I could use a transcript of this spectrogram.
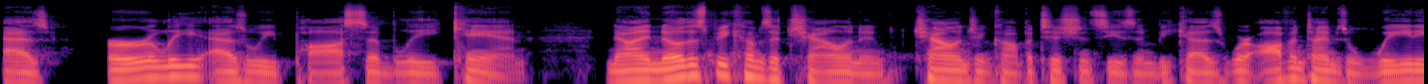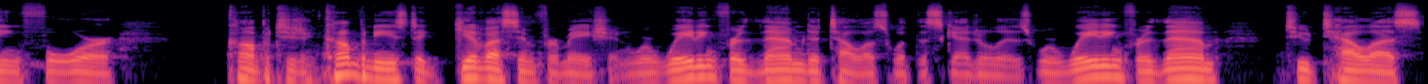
as early as we possibly can. Now, I know this becomes a challenge in competition season because we're oftentimes waiting for competition companies to give us information. We're waiting for them to tell us what the schedule is. We're waiting for them to tell us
